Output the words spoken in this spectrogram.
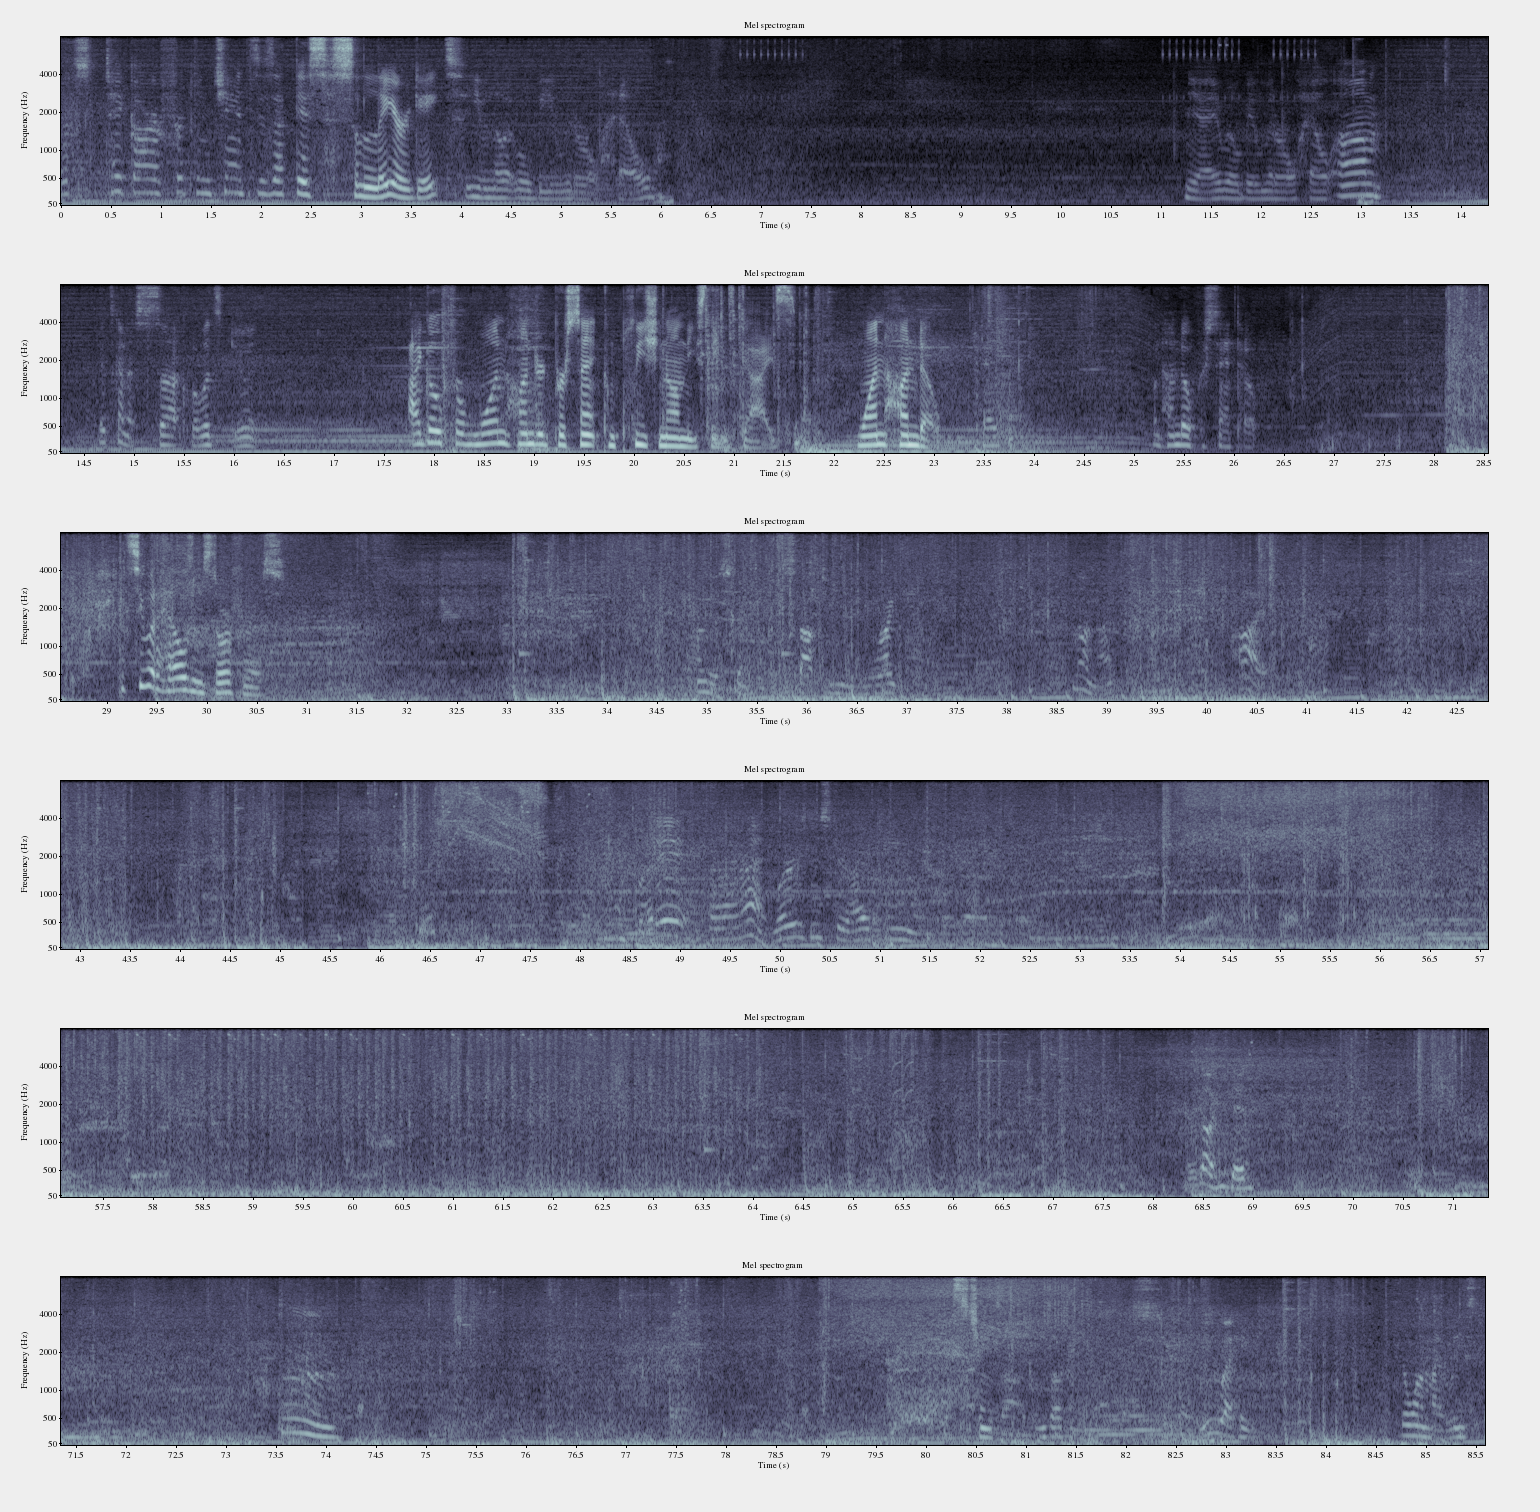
Let's take our freaking chances at this Slayer Gate, even though it will be literal hell. Yeah, it will be literal hell. Um, it's gonna suck, but let's do it. I go for 100% completion on these things, guys. One hundo. Okay? One hundo percento. Let's see what hell's in store for us. I'm just gonna stop to you right now. No, I'm not. Hi. Buddy, alright, where's Mr. Arcane? There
